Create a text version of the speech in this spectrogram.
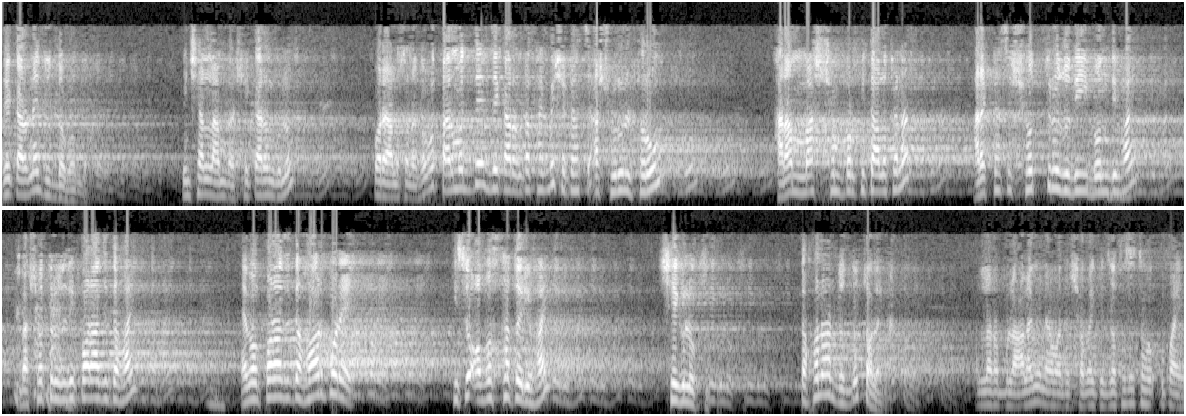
যে কারণে যুদ্ধ বন্ধ ইনশাল্লাহ আমরা সেই কারণগুলো পরে আলোচনা করব। তার মধ্যে যে কারণটা থাকবে সেটা হচ্ছে আশুরুল হরুম হারাম মাস সম্পর্কিত আলোচনা। আরেকটা হচ্ছে শত্রু যদি বন্দী হয় বা শত্রু যদি পরাজিত হয় এবং পরাজিত হওয়ার পরে কিছু অবস্থা তৈরি হয়, সেগুলো কি? তখন আর যুদ্ধ চলে না। আল্লাহ রবুল্লা আলমিন আমাদের সবাইকে যথাযথ উপায়ে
